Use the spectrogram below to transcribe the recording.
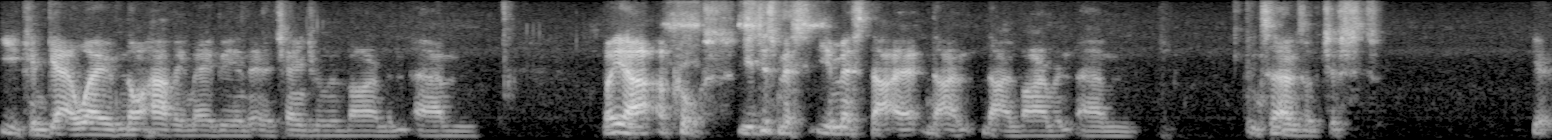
you can get away with not having maybe in, in a change room environment. Um, but yeah, of course, you just miss you miss that that, that environment um, in terms of just you know,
